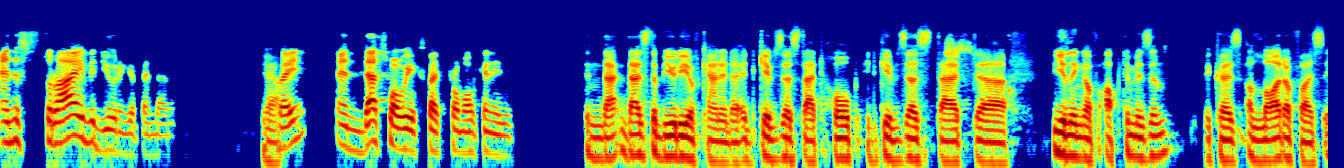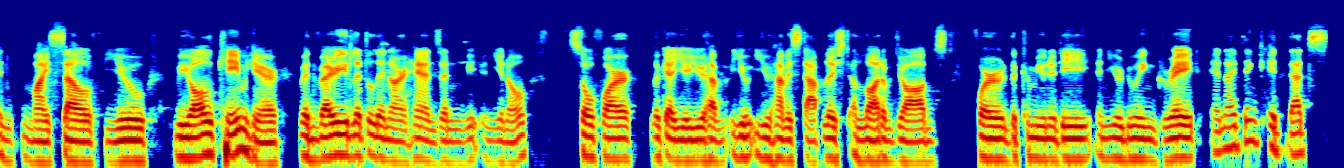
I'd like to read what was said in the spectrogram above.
and strive during a pandemic. Yeah. Right? And that's what we expect from all Canadians. and that that's the beauty of canada it gives us that hope it gives us that uh, feeling of optimism because a lot of us in myself you we all came here with very little in our hands and, we, and you know so far look at you you have you you have established a lot of jobs for the community and you're doing great and i think it that's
